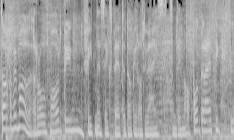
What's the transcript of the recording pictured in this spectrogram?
Danke vielmals, Rolf Martin, Fitnessexperte bei Radio 1 zum Thema Vorbereitung. Für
